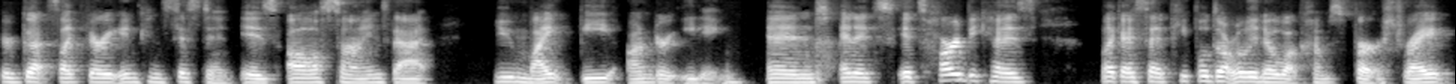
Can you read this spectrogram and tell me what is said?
your gut's like very inconsistent is all signs that you might be under eating. And and it's it's hard because like i said people don't really know what comes first right?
